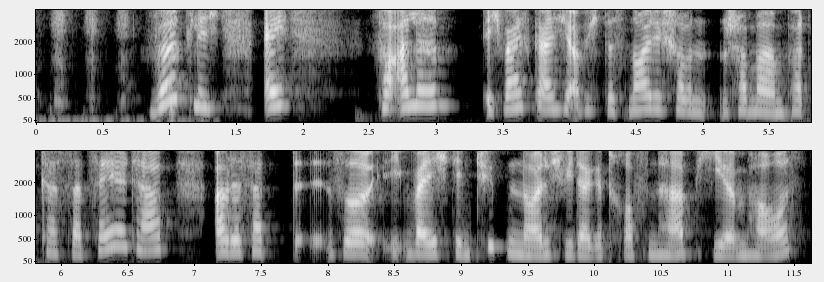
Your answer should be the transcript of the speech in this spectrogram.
Wirklich, ey, vor allem, ich weiß gar nicht, ob ich das neulich schon, schon mal im Podcast erzählt habe, aber das hat so, weil ich den Typen neulich wieder getroffen habe hier im Haus.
